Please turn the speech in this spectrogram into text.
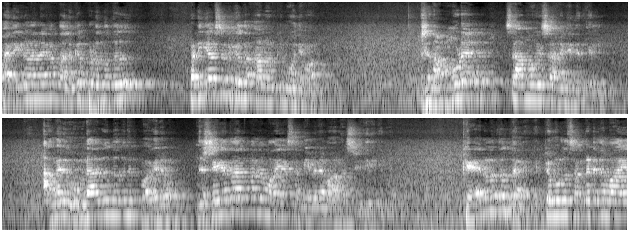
പരിഗണനകൾ നൽകപ്പെടുന്നത് പഠിക്കാൻ ശ്രമിക്കുന്ന ആളുകൾക്ക് ബോധ്യമാണ്. പക്ഷെ നമ്മുടെ സാമൂഹ്യ സാഹചര്യത്തിൽ അങ്ങനെ ഉണ്ടാകുന്നതിന് പകരം നിഷേധാത്മകമായ സമീപനമാണ് സ്വീകരിക്കുന്നത്. കേരളത്തിൽ തന്നെ ഏറ്റവും കൂടുതൽ സംഘടിതമായ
